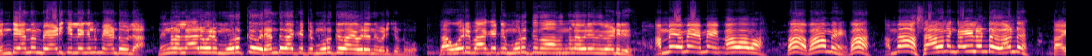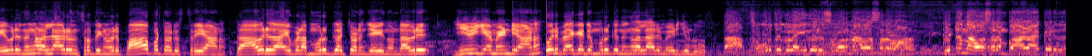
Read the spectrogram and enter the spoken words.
എന്റെ ഒന്നും മേടിച്ചില്ലെങ്കിലും വേണ്ടൂല. നിങ്ങൾ എല്ലാവരും ഒരു മുറുക്ക് രണ്ട് പാക്കറ്റ് മുറുക്ക് ഇവരെ മേടിച്ചോണ്ട് പോകും ഒരു പാക്കറ്റ് മുറുക്ക് നിങ്ങൾ അവരെ മേടിച്ചു അമ്മേ അമ്മേ അമ്മേ വാ വാ വാ. വാ വാ അമ്മേ വാ. അമ്മ ആ സാധനം കയ്യിലുണ്ട്. അതാണ്ട് ഇവിടെ നിങ്ങൾ എല്ലാവരും ശ്രദ്ധിക്കണം. ഒരു പാവപ്പെട്ട ഒരു സ്ത്രീയാണ്. അവർ ദാ ഇവിടെ മുറുക്ക് കച്ചവടം ചെയ്യുന്നുണ്ട്. അവർ ജീവിക്കാൻ വേണ്ടിയാണ്. ഒരു പാക്കറ്റ് മുറുക്ക് നിങ്ങൾ എല്ലാവരും മേടിച്ചോണ്ട് പോകും സുഹൃത്തുക്കളെ ഇതൊരു സുവർണ അവസരമാണ്. കിട്ടുന്ന അവസരം പാഴാക്കരുത്.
